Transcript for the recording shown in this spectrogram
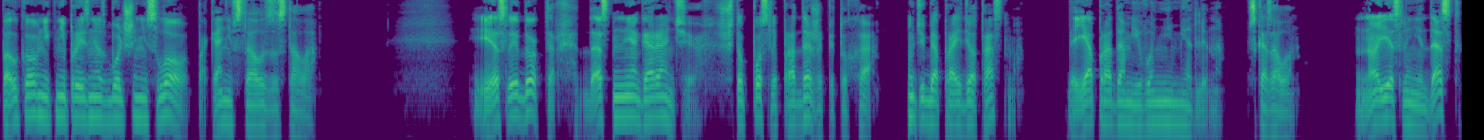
Полковник не произнес больше ни слова, пока не встал из-за стола. «Если доктор даст мне гарантию, что после продажи петуха у тебя пройдет астма, да я продам его немедленно», — сказал он. «Но если не даст,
